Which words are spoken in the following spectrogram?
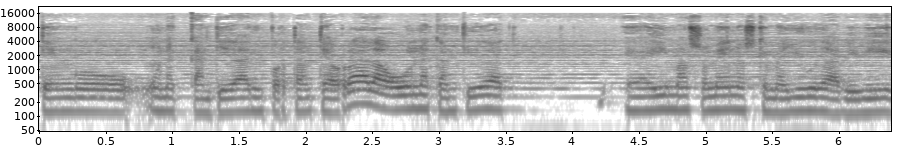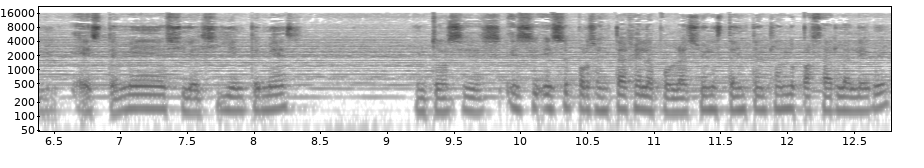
tengo una cantidad importante ahorrada o una cantidad ahí más o menos que me ayuda a vivir este mes y el siguiente mes. Entonces ese, ese porcentaje de la población está intentando pasarla leve.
